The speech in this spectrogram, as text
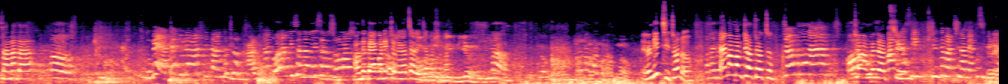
সানাদা। আমাদের ব্যাগ অনেক চলে গেছে আর এই যাব শোনা এটা নিচ্ছি চলো। হ্যাঁ মামাম চ চ চ চ আমরা যাচ্ছি। চিনতে পারছি না আমি একটা সিগারেট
